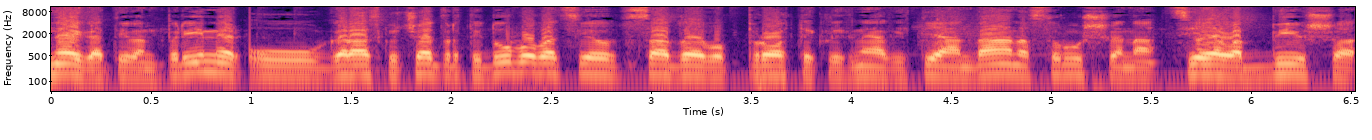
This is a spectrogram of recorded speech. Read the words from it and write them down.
negativan primjer. U gradskoj četvrti Dubovac je sad evo proteklih nekakvih tjedan dana srušena cijela bivša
